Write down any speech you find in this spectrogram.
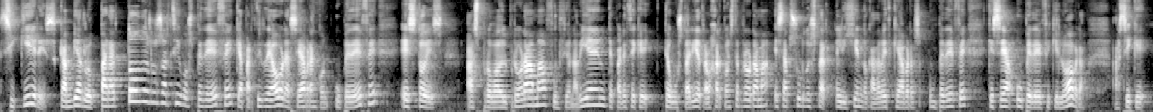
si quieres cambiarlo para todos los archivos PDF que a partir de ahora se abran con UPDF, esto es, has probado el programa, funciona bien, te parece que te gustaría trabajar con este programa, es absurdo estar eligiendo cada vez que abras un PDF que sea UPDF quien lo abra. Así que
